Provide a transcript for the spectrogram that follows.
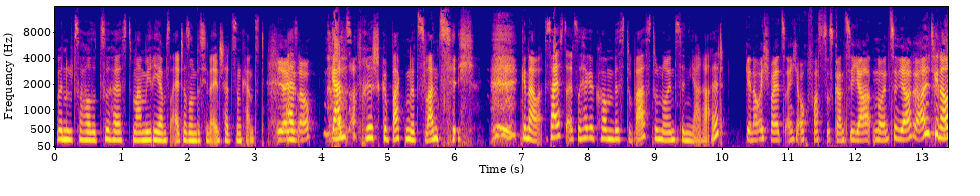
wenn du zu Hause zuhörst, mal Miriams Alter so ein bisschen einschätzen kannst. Ja, also, genau. Ganz frisch gebackene 20. Genau. Das heißt, als du hergekommen bist, warst du 19 Jahre alt. Genau, ich war jetzt eigentlich auch fast das ganze Jahr 19 Jahre alt. Genau.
